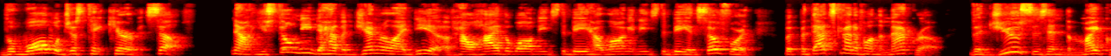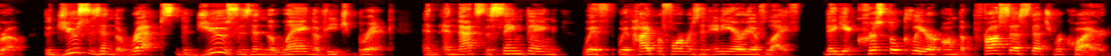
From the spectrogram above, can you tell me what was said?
the wall will just take care of itself. Now, you still need to have a general idea of how high the wall needs to be, how long it needs to be, and so forth. But, but that's kind of on the macro. The juice is in the micro. The juice is in the reps. The juice is in the laying of each brick. And, and that's the same thing with, with high performers in any area of life. They get crystal clear on the process that's required,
